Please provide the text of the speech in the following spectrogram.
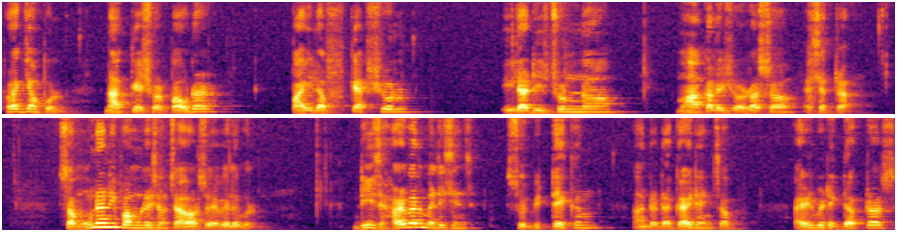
For example, Nagkeshwar powder, pile of capsule, Iladi churna, Mahakaleshwar rasa, etc. Some Unani formulations are also available. These herbal medicines should be taken under the guidance of Ayurvedic doctors,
